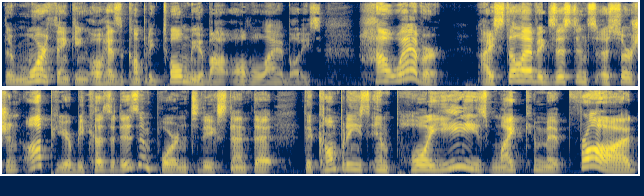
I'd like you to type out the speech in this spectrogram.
They're more thinking oh has the company told me about all the liabilities? However, I still have existence assertion up here because it is important to the extent that the company's employees might commit fraud.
